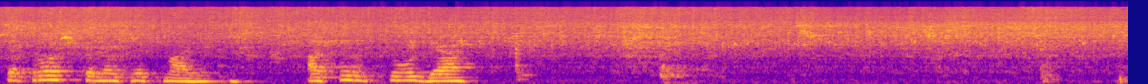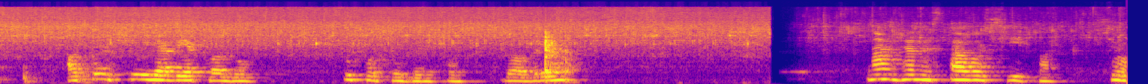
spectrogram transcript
Ще трошки не присмажиться. А цю я. А ту всю я викладу ту посудинку. Добре. Нам вже не стало світла. Все,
